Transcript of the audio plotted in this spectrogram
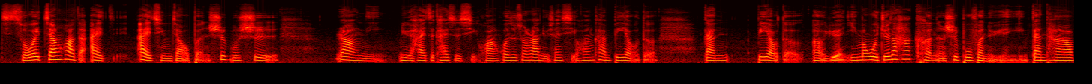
所谓僵化的爱爱情脚本，是不是让你女孩子开始喜欢，或者是说让女生喜欢看 BL 的感 BL 的呃原因吗？我觉得它可能是部分的原因，但它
